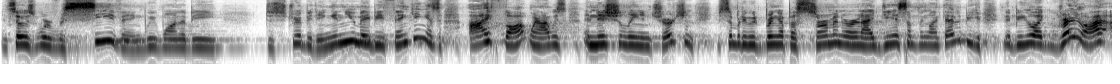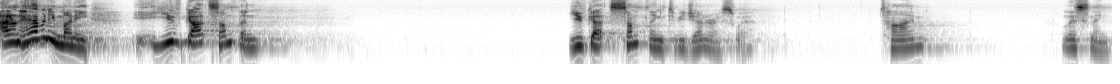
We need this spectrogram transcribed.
And so as we're receiving, we want to be distributing. And you may be thinking, as I thought when I was initially in church, and if somebody would bring up a sermon or an idea, something like that, it'd be, it'd be like, great, well, I, I don't have any money. You've got something. You've got something to be generous with time, listening,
